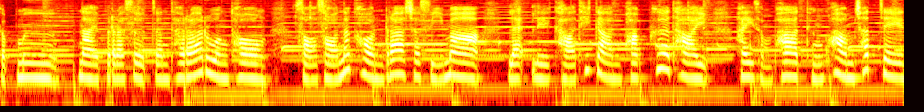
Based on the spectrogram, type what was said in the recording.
กับมือ นายประเสริฐจันทรรวงทอง สสนครราชสีมา และเลขาธิการพักเพื่อไทย ให้สัมภาษณ์ถึงความชัดเจน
